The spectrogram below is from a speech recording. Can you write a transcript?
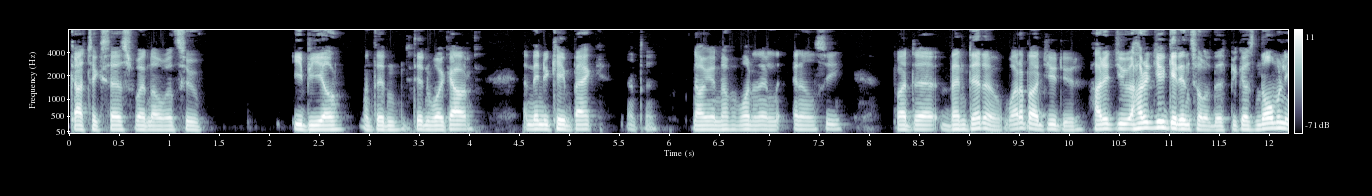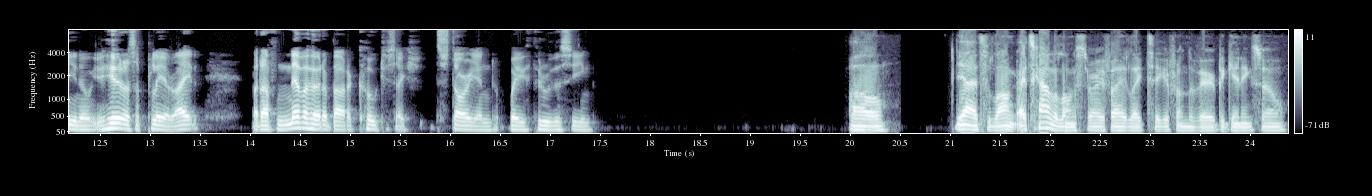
got success, went over to EBL, and didn't didn't work out, and then you came back, and uh, now you're number one in NLC. But uh, what about you, dude? How did you how did you get into all of this? Because normally, you know, you're here as a player, right? But I've never heard about a coach's story and way through the scene. oh yeah, it's a long it's kind of a long story if I like take it from the very beginning, so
